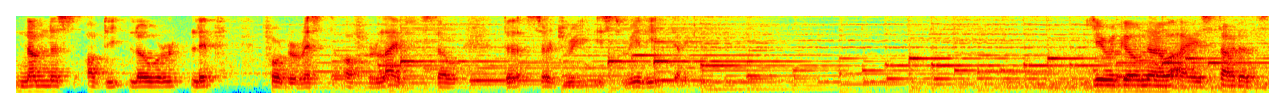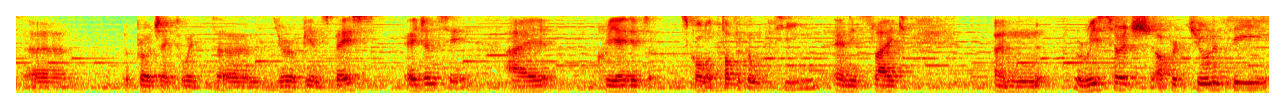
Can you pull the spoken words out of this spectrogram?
numbness of the lower lip for the rest of her life. So the surgery is really delicate. A year ago now, I started uh, a project with the European Space Agency. I created, it's called a topical team, and it's like a research opportunity,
